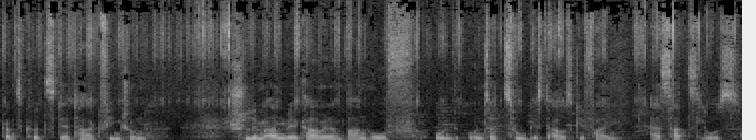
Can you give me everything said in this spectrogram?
ganz kurz, der Tag fing schon schlimm an. Wir kamen am Bahnhof und unser Zug ist ausgefallen ersatzlos.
